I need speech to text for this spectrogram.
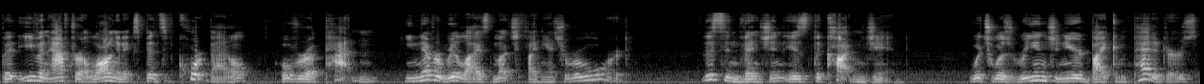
But even after a long and expensive court battle over a patent, he never realized much financial reward. This invention is the cotton gin, which was re engineered by competitors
